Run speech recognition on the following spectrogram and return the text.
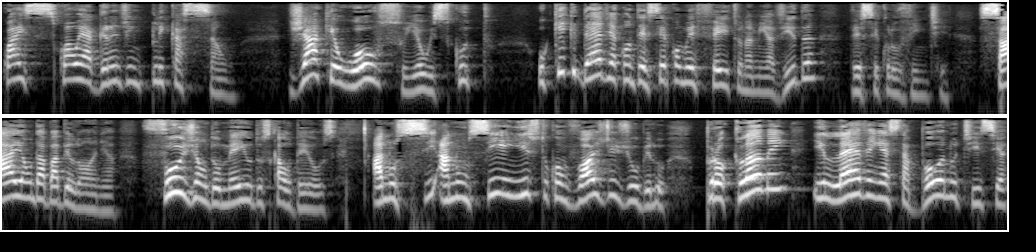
quais, qual é a grande implicação já que eu ouço e eu escuto, o que, que deve acontecer como efeito na minha vida? Versículo 20. Saiam da Babilônia, fujam do meio dos caldeus, anunciem isto com voz de júbilo, proclamem e levem esta boa notícia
